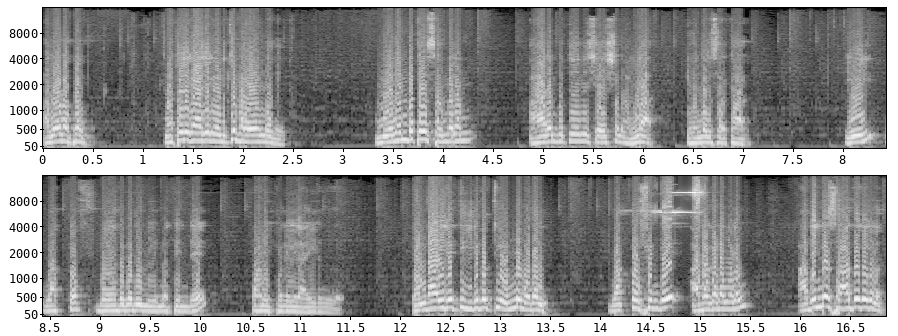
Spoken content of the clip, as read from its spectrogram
അതോടൊപ്പം മറ്റൊരു കാര്യം എടുത്തു പറയേണ്ടത് മുനമ്പത്തെ സമരം ആരംഭിച്ചതിന് ശേഷമല്ല കേന്ദ്ര സർക്കാർ ഈ വഖഫ് ഭേദഗതി നിയമത്തിന്റെ പണിപ്പുരയിലായിരുന്നത്. രണ്ടായിരത്തി ഇരുപത്തി ഒന്ന് മുതൽ വഖഫിന്റെ അപകടങ്ങളും അതിന്റെ സാധ്യതകളും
